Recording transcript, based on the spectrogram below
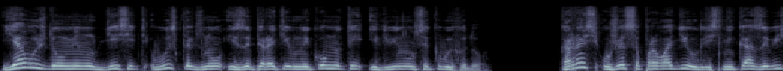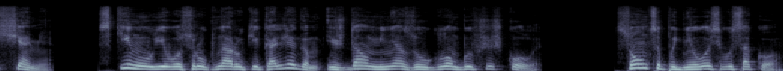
Я выждал минут десять, выскользнул из оперативной комнаты и двинулся к выходу. Карась уже сопроводил лесника за вещами, скинул его с рук на руки коллегам и ждал меня за углом бывшей школы. Солнце поднялось высоко,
